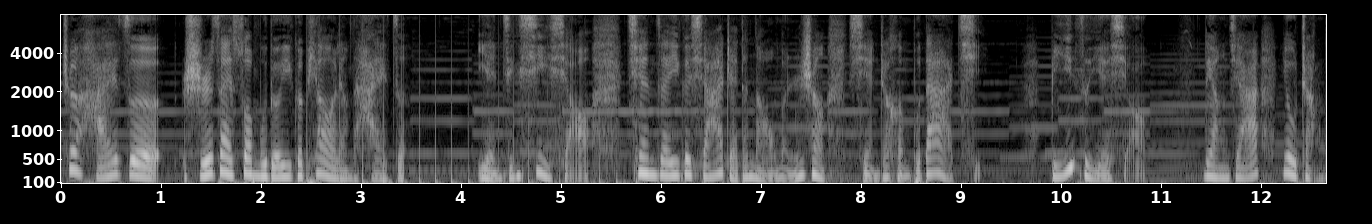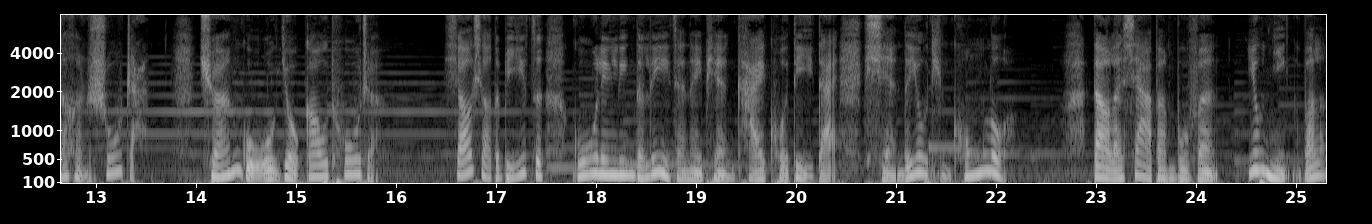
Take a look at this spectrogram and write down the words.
这孩子实在算不得一个漂亮的孩子，眼睛细小，嵌在一个狭窄的脑门上，显着很不大气。鼻子也小，两颊又长得很舒展，颧骨又高凸着，小小的鼻子孤零零地立在那片开阔地带，显得又挺空落。到了下半部分又拧巴了，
